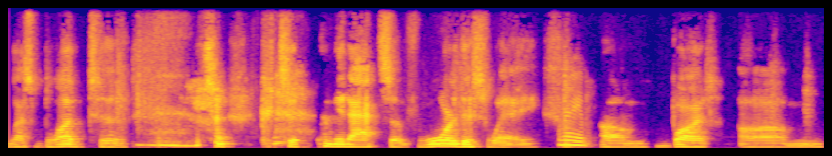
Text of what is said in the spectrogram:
less blood to, to, commit acts of war this way. Right. Um, but um,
